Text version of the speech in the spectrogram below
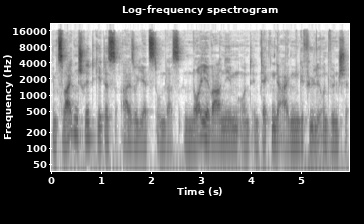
Im zweiten Schritt geht es also jetzt um das neue Wahrnehmen und Entdecken der eigenen Gefühle und Wünsche.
